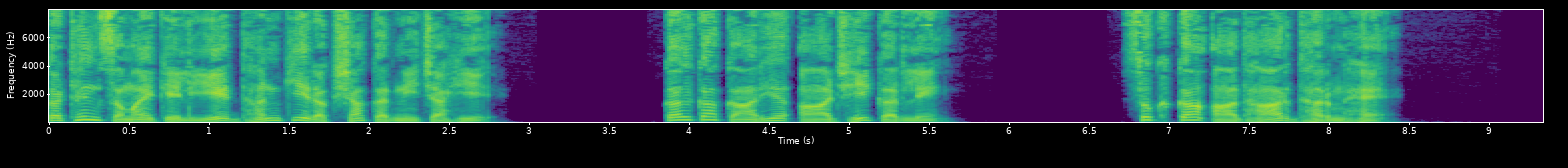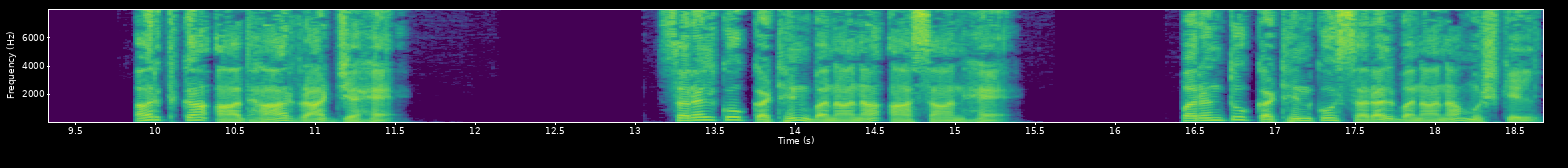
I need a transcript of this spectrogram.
कठिन समय के लिए धन की रक्षा करनी चाहिए। कल का कार्य आज ही कर लें। सुख का आधार धर्म है। अर्थ का आधार राज्य है। सरल को कठिन बनाना आसान है। परंतु कठिन को सरल बनाना मुश्किल।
